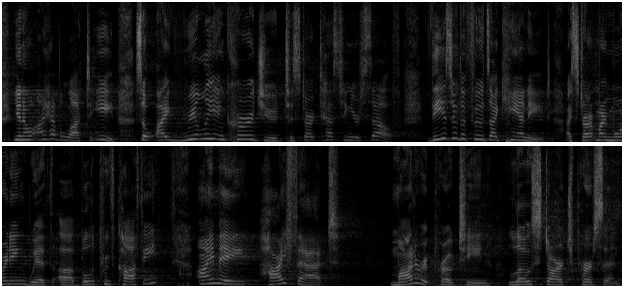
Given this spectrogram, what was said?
you know, I have a lot to eat. So I really encourage you to start testing yourself. These are the foods I can eat. I start my morning with uh, bulletproof coffee. I'm a high fat, moderate protein, low starch person.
